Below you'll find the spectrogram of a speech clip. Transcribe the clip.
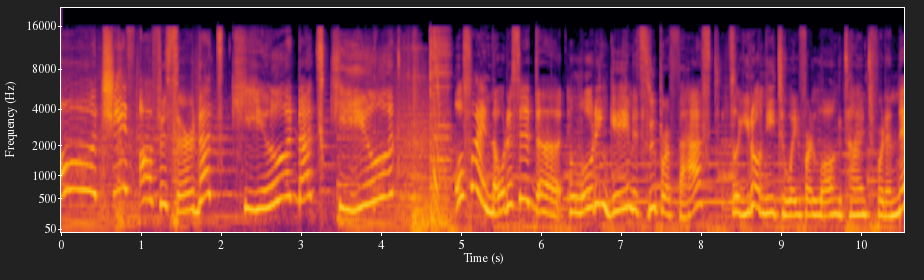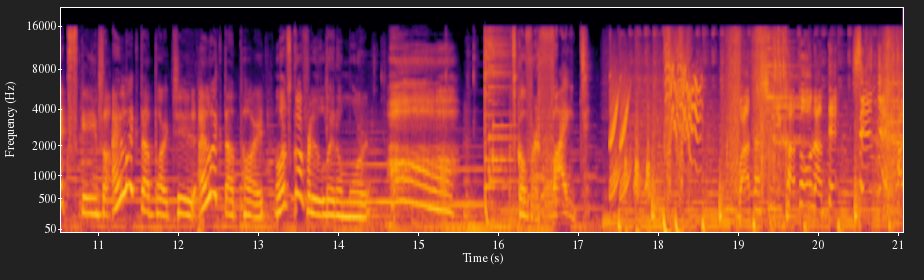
Oh, chief officer, that's cute. That's cute. Also, I noticed it, the loading game is super fast, so you don't need to wait for a long time for the next game. So I like that part too. I like that part. Let's go for a little more. Let's go for a fight. 私に勝とうなんて千年早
